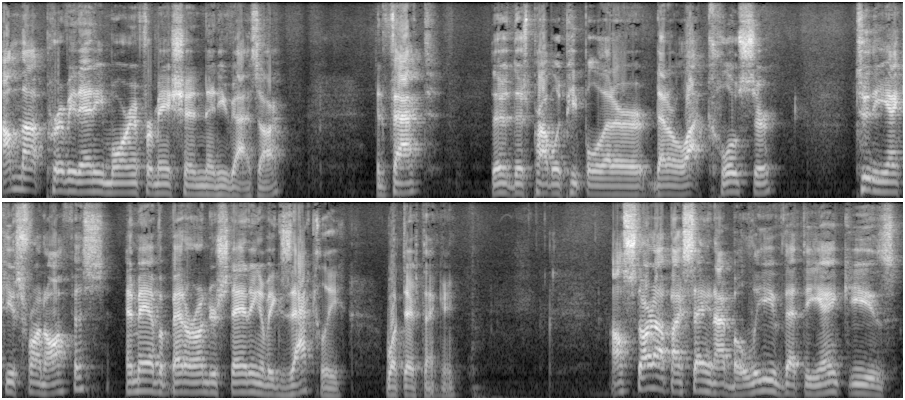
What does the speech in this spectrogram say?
I'm not privy to any more information than you guys are. In fact, there, there's probably people that are that are a lot closer to the Yankees front office and may have a better understanding of exactly what they're thinking. I'll start out by saying I believe that the Yankees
